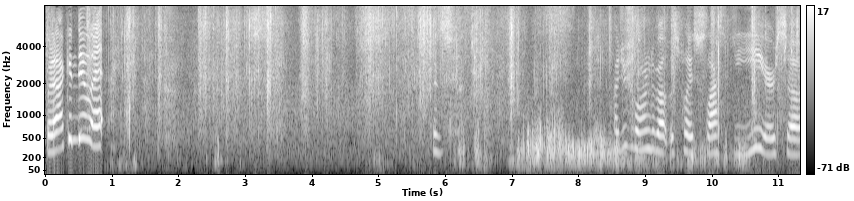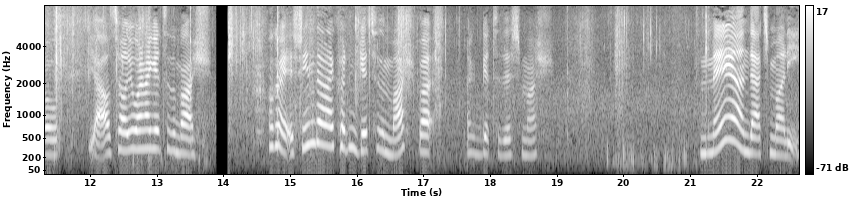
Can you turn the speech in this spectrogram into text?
but I can do it. I just learned about this place last year, so yeah, I'll tell you when I get to the mush. Okay, it seemed that I couldn't get to the mush, but I could get to this mush. Man, that's muddy.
